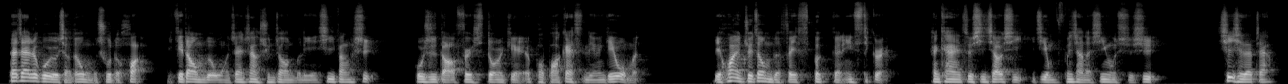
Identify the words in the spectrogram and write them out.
大家如果有想跟我们说的话，也可以到我们的网站上寻找我们的联系方式，或是到 Firstory 跟 Apple Podcast 留言给我们。也欢迎追踪我们的 Facebook 跟 Instagram，看看最新消息以及我们分享的新闻时事。谢谢大家。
